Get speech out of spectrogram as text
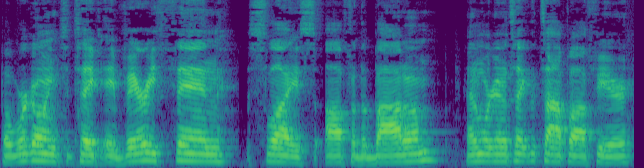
But we're going to take a very thin slice off of the bottom, and we're gonna take the top off here,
